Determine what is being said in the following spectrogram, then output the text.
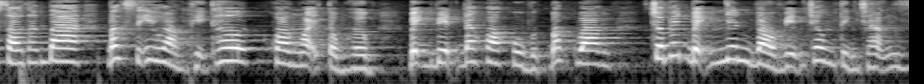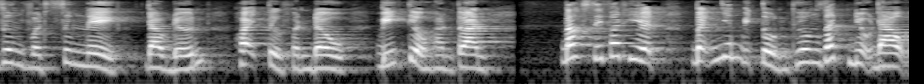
6 tháng 3, bác sĩ Hoàng Thị Thơ, khoa ngoại tổng hợp, Bệnh viện Đa khoa khu vực Bắc Quang, cho biết bệnh nhân vào viện trong tình trạng dương vật sưng nề, đau đớn, hoại tử phần đầu, bí tiểu hoàn toàn. Bác sĩ phát hiện bệnh nhân bị tổn thương rách niệu đạo,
